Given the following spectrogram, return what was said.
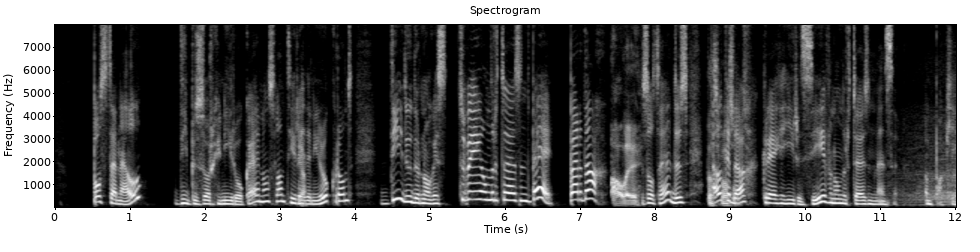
PostNL, die bezorgen hier ook hè, in ons land, die rijden hier ook rond, die doet er nog eens 200.000 bij per dag. Allee. Zot, hè? Dus elke dag krijgen hier 700.000 mensen een pakje.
